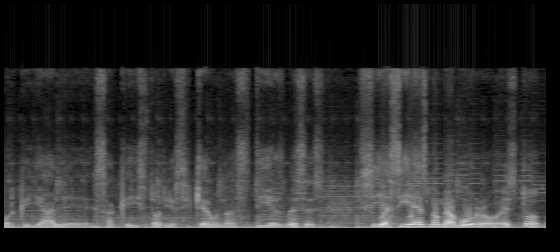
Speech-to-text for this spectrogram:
Porque ya le saqué historias siquiera unas 10 veces. Sí, así es, no me aburro. Esto,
